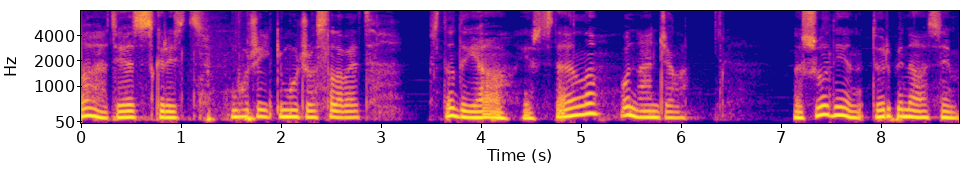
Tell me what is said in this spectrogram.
Slavēts Jēzus Kristus. Mūžīgi mūžos slavēts. Studijā ir Stela, Un Anģela. šodien turpināsim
